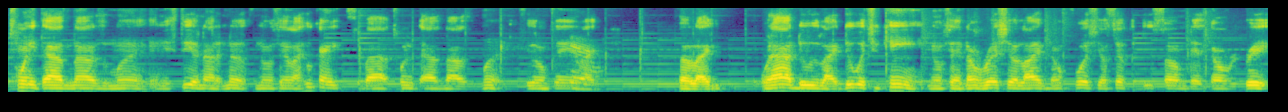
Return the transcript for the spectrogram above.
twenty thousand dollars a month, and it's still not enough. You know what I'm saying? Like who can't survive twenty thousand dollars a month? You feel what I'm saying? Yeah. Like so, like what I do is like do what you can. You know what I'm saying? Don't rush your life. Don't force yourself to do something that's gonna regret.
